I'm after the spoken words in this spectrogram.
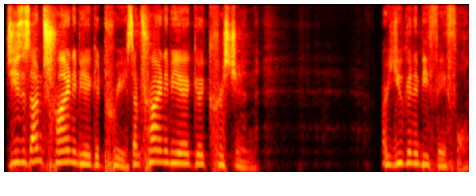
Jesus, I'm trying to be a good priest. I'm trying to be a good Christian. Are you going to be faithful?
